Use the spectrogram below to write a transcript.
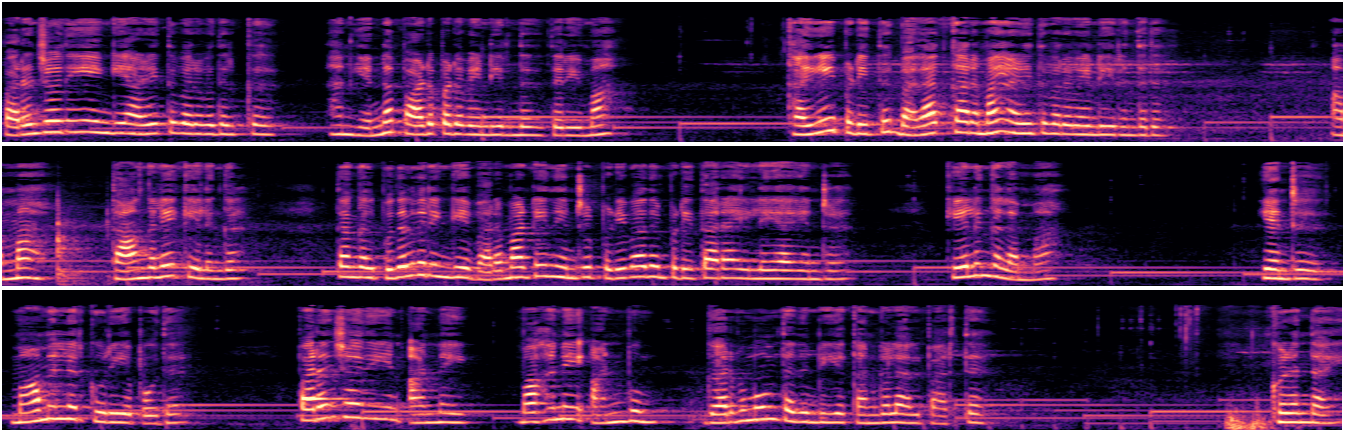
பரஞ்சோதியை இங்கே அழைத்து வருவதற்கு நான் என்ன பாடுபட வேண்டியிருந்தது தெரியுமா? கையை பிடித்து பலாத்காரமாய் அழைத்து வர வேண்டியிருந்தது. அம்மா தாங்களே கேளுங்கள். தங்கள் புதல்வர் இங்கே வரமாட்டேன் என்று பிடிவாதம் பிடித்தாரா இல்லையா என்று கேளுங்கள் அம்மா என்று மாமல்லர் கூறிய போது பரஞ்சோதியின் அன்னை மகனை அன்பும் கர்வமும் ததும்பிய கண்களால் பார்த்து குழந்தாய்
